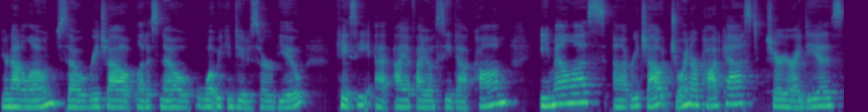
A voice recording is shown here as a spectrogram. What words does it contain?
you're not alone. So reach out, let us know what we can do to serve you. Casey at ifioc.com email us, uh, reach out, join our podcast, share your ideas,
